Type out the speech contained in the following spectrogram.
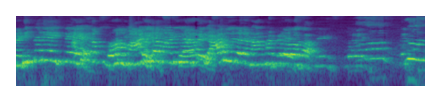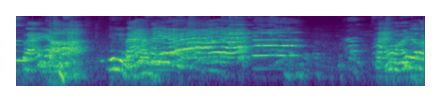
ನಡೀತಾನೆ ಐತೆ ಹಾ, ಮಾಡಿಲ್ಲ ಮಾಡಿಲ್ಲ ಅಂತ ಯಾರು ಇರಲ್ಲ ನಾನ್ ಮಾಡ್ಕೊಳ್ಳೋವಾಗ ಅಷ್ಟೇ ಬೇಜಾರ್ ಮಾಡ್ಕೊತಾಳೆ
